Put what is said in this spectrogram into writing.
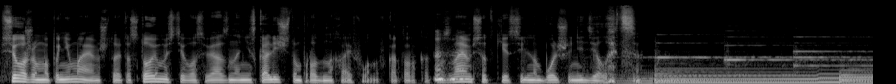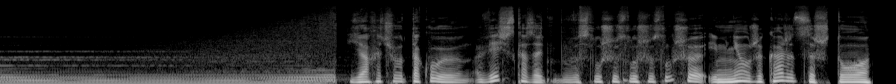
Все же мы понимаем, что эта стоимость его связана не с количеством проданных айфонов, которых, как мы Мгм. знаем, все-таки сильно больше не делается. Я хочу вот такую вещь сказать. Слушаю, слушаю, слушаю, и мне уже кажется, что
